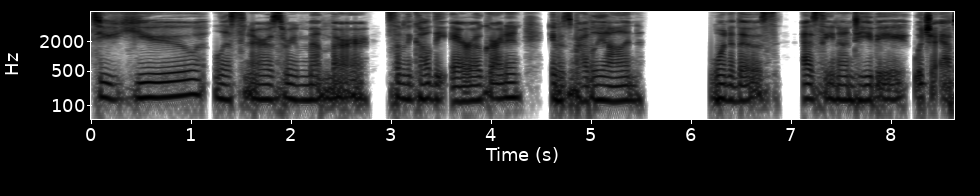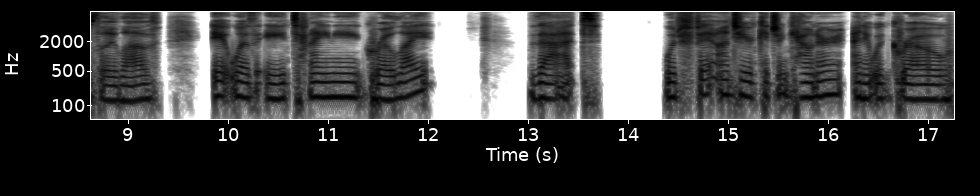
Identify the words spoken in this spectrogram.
do you listeners remember something called the AeroGarden? It was probably on one of those as seen on TV, which I absolutely love. It was a tiny grow light that would fit onto your kitchen counter and it would grow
